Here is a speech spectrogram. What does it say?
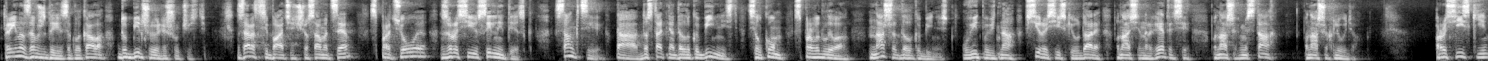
Україна завжди закликала до більшої рішучості. Зараз всі бачать, що саме це спрацьовує з Росією сильний тиск. Санкції та достатня далекобійність цілком справедлива. Наша далекобійність у відповідь на всі російські удари по нашій енергетиці, по наших містах, по наших людях. Російські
